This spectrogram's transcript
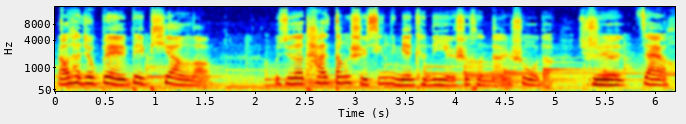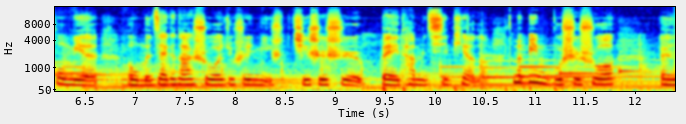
然后她就被被骗了。我觉得他当时心里面肯定也是很难受的，就是在后面，呃我们再跟他说，就是你其实是被他们欺骗了，他们并不是说，嗯，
